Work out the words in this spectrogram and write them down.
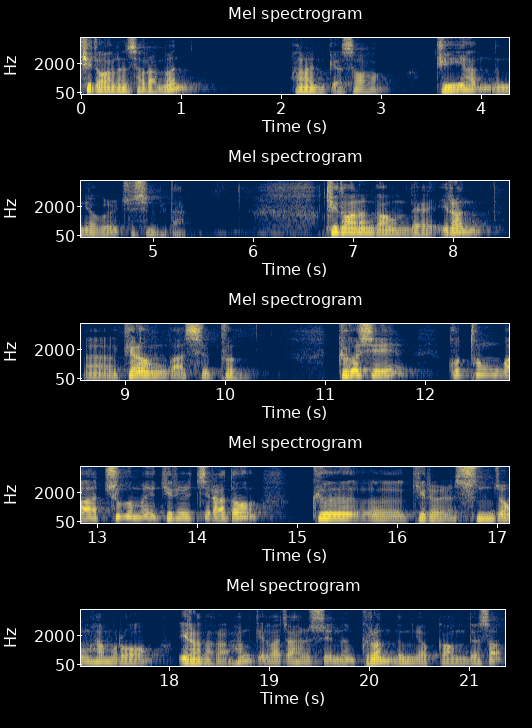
기도하는 사람은 하나님께서 귀한 능력을 주십니다. 기도하는 가운데 이런 어, 괴로움과 슬픔, 그것이 고통과 죽음의 길일지라도 그 어, 길을 순종함으로 일어나라 함께 가자 할 수 있는 그런 능력 가운데서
